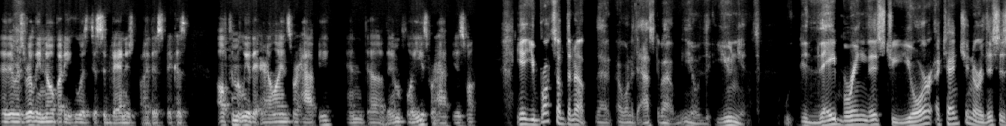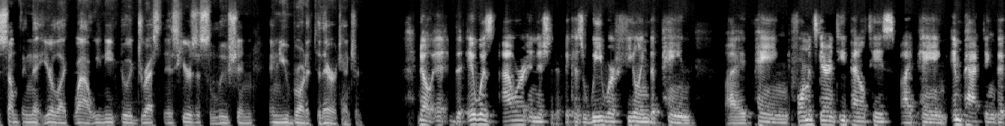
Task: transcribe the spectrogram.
There was really nobody who was disadvantaged by this because ultimately the airlines were happy and uh, the employees were happy as well. Yeah, you brought something up that I wanted to ask about, you know, the unions did they bring this to your attention or this is something that you're like wow we need to address this here's a solution and you brought it to their attention no it, it was our initiative because we were feeling the pain by paying performance guarantee penalties, by paying, impacting the,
